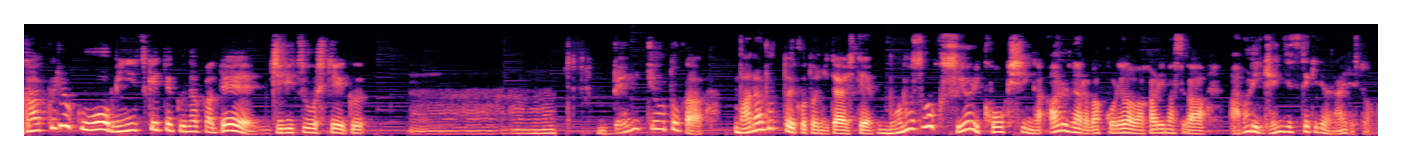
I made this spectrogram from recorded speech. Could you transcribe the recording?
学力を身につけていく中で自立をしていく。うん勉強とか学ぶということに対してものすごく強い好奇心があるならばこれはわかりますが、あまり現実的ではないでしょ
